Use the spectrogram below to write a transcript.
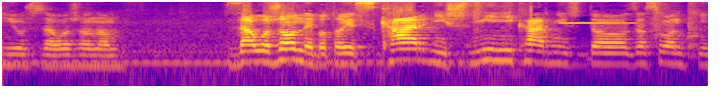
już założoną założony, bo to jest karnisz, mini karnisz do zasłonki.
